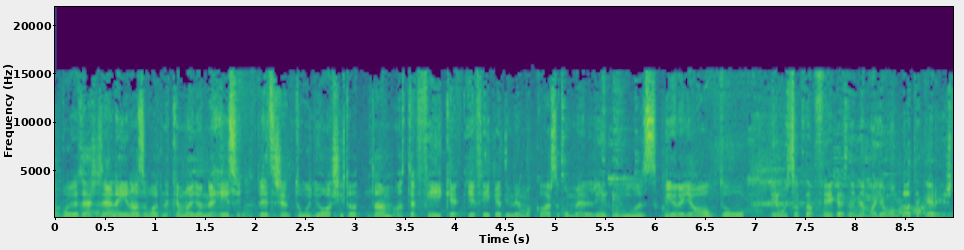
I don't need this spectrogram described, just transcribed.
a bolyozás az elején az volt nekem nagyon nehéz, hogy rendszeresen túl gyorsítottam, azt te féke, ugye fékezni nem akarsz, akkor mellé gurulsz, akkor jön egy autó, Én úgy szoktam fékezni, nem hagyom abba a tekerést.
